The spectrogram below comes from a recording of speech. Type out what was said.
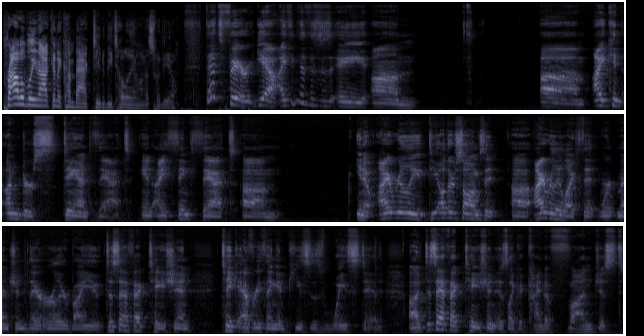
probably not going to come back to, to be totally honest with you. That's fair. Yeah, I think that this is a um um I can understand that and I think that um you know, I really the other songs that uh, I really liked that weren't mentioned there earlier by you, Disaffectation, Take Everything in Pieces Wasted. Uh, Disaffectation is like a kind of fun, just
